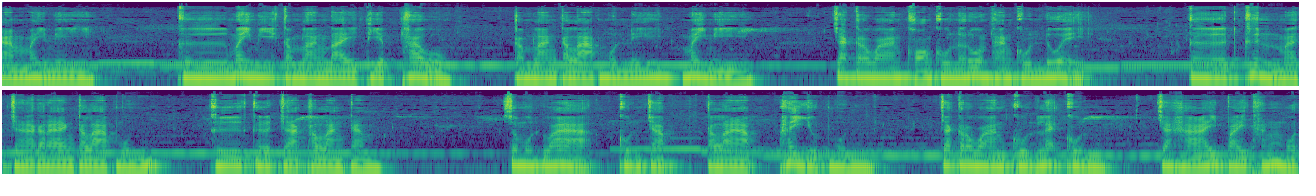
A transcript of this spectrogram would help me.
กรรมไม่มี คือไม่มีกำลังใดเทียบเท่ากำลังกลาบหมุนนี้ไม่มี จักรวาลของคุณร่วมทางคุณด้วย เกิดขึ้นมาจากแรงกลาบหมุน คือเกิดจากพลังกรรม สมมติว่าคุณจับกลาบให้หยุดหมุน จักรวาลคุณและคุณ จะหายไปทั้งหมด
